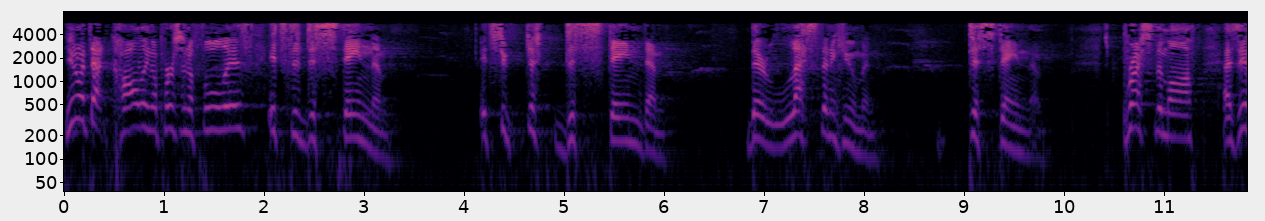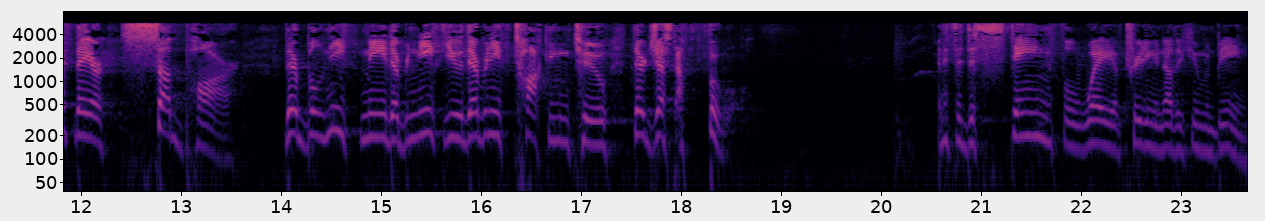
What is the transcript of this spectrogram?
You know what that calling a person a fool is? It's to disdain them. It's to just disdain them. They're less than a human. Disdain them. Brush them off as if they are subpar. They're beneath me, they're beneath you, they're beneath talking to, they're just a fool. And it's a disdainful way of treating another human being.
